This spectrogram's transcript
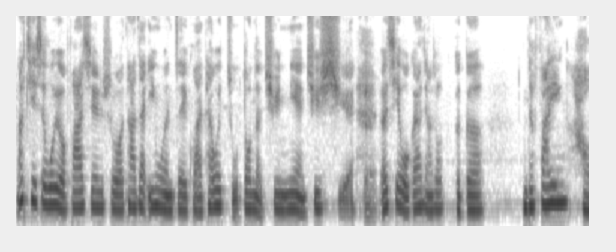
然后其实我有发现说他在英文这一块，他会主动的去念去学。对，而且我跟他讲说，哥哥，你的发音好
